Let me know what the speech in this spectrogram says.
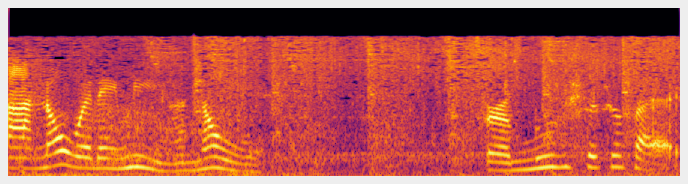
I know it ain't me, I know it. For a movie such a fact.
